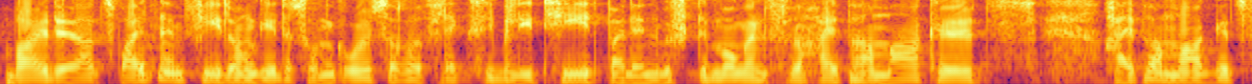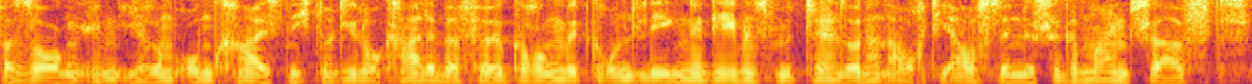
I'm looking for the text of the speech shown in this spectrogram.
Bei der zweiten Empfehlung geht es um größere Flexibilität bei den Bestimmungen für Hypermarkets. Hypermarkets versorgen in ihrem Umkreis nicht nur die lokale Bevölkerung mit grundlegenden Lebensmitteln, sondern auch die ausländische Gemeinschaft.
